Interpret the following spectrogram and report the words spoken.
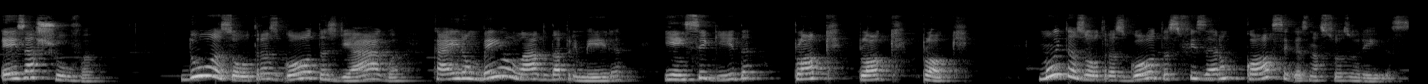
Eis a chuva. Duas outras gotas de água caíram bem ao lado da primeira e em seguida, ploc, ploc, ploc. Muitas outras gotas fizeram cócegas nas suas orelhas.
